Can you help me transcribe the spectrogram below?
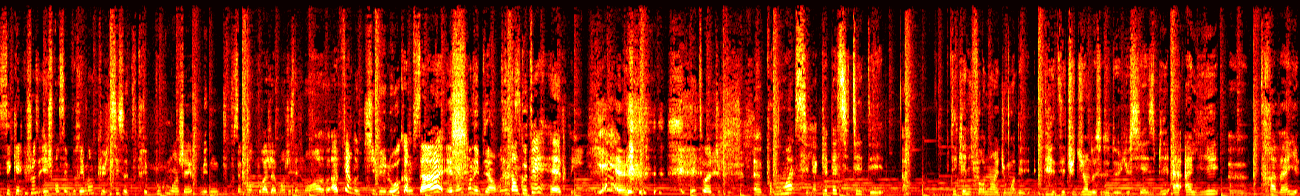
c'est quelque chose et je pensais vraiment que ici ça coûterait beaucoup moins cher. Mais donc du coup ça nous encourage à manger sainement, à faire nos petits vélos comme ça et donc on est bien. On est dans le côté healthy. Yeah Et toi du coup? Euh, pour moi, c'est la capacité des, alors, des Californiens et du moins des, des étudiants de, de UCSB à allier euh, travail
